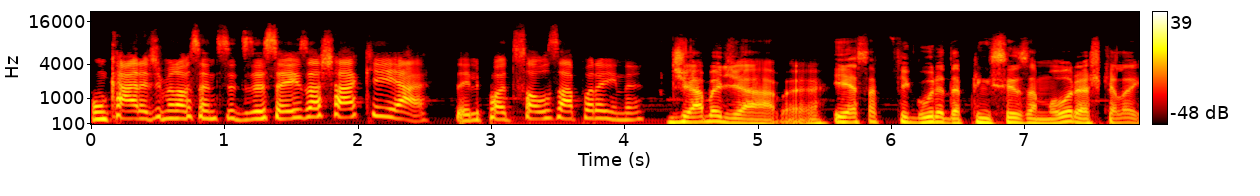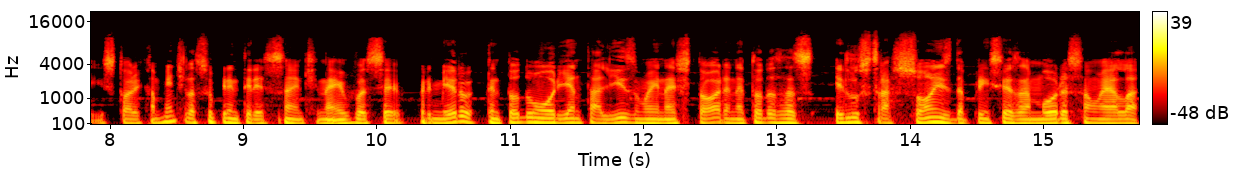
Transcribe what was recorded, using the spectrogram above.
um cara de 1916 achar que, ah, ele pode só usar por aí, né? Diabo é diabo. É. E essa figura da princesa Moura, acho que ela, historicamente, ela é super interessante, né? E você, primeiro, tem todo um orientalismo aí na história, né? Todas as ilustrações da princesa Moura são ela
